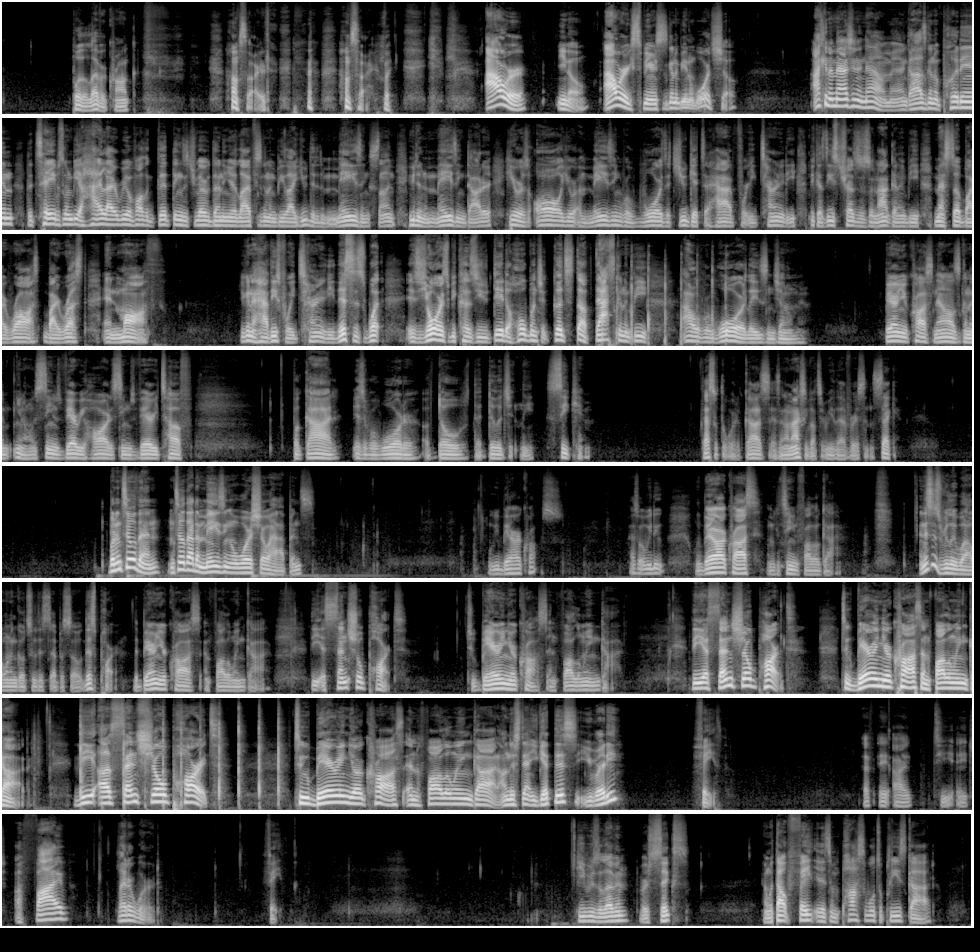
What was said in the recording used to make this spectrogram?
pull the lever, Kronk. I'm sorry. I'm sorry, but our, you know, our experience is going to be an awards show. I can imagine it now, man. God's gonna put in the tape. It's gonna be a highlight reel of all the good things that you've ever done in your life. He's gonna be like, You did an amazing, son. You did an amazing, daughter. Here is all your amazing rewards that you get to have for eternity because these treasures are not gonna be messed up by rust, by rust and moth. You're gonna have these for eternity. This is what is yours because you did a whole bunch of good stuff. That's gonna be our reward, ladies and gentlemen bearing your cross now is going to, you know, it seems very hard. It seems very tough. But God is a rewarder of those that diligently seek Him. That's what the Word of God says. And I'm actually about to read that verse in a second. But until then, until that amazing award show happens, we bear our cross. That's what we do. We bear our cross and we continue to follow God. And this is really what I want to go to this episode, this part, the bearing your cross and following God. The essential part to bearing your cross and following God. The essential part to bearing your cross and following God. The essential part to bearing your cross and following God. Understand? You get this? You ready? Faith. F A I T H. A five letter word. Faith. Hebrews 11, verse 6. And without faith, it is impossible to please God,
